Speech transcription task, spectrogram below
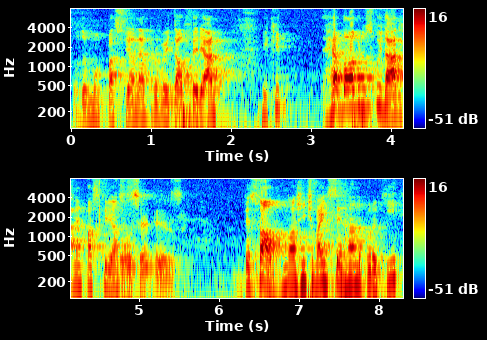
Todo mundo passeando, é aproveitar o feriado. E que redobre os cuidados né, com as crianças. Com certeza. Pessoal, a gente vai encerrando por aqui.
